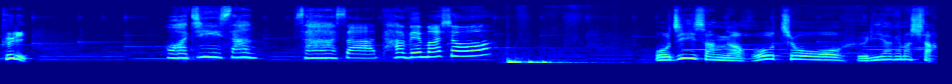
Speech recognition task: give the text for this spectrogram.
くり。おじいさんさあさあ食べましょう。おじいさんが包丁を振り上げました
